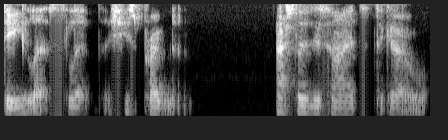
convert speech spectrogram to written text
Dee lets slip that she's pregnant. Ashley decides to go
